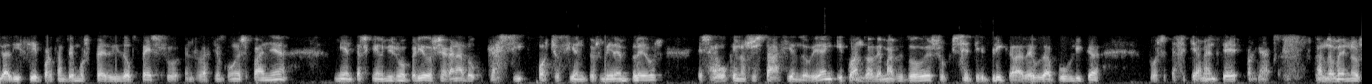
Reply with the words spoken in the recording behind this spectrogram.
Galicia y por tanto hemos perdido peso en relación con España, mientras que en el mismo periodo se ha ganado casi 800.000 empleos, es algo que no se está haciendo bien. Y cuando además de todo eso se triplica la deuda pública, pues efectivamente, cuando menos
